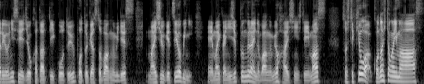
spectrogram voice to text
るように政治を語っていこうというポッドキャスト番組です。毎週月曜日に、えー毎回20分ぐらいの番組を配信しています。そして今日はこの人がいます。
